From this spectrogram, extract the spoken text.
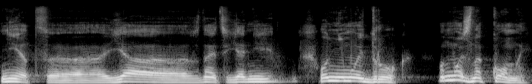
Нет, э, я, знаете, я не... Он не мой друг, он мой знакомый.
